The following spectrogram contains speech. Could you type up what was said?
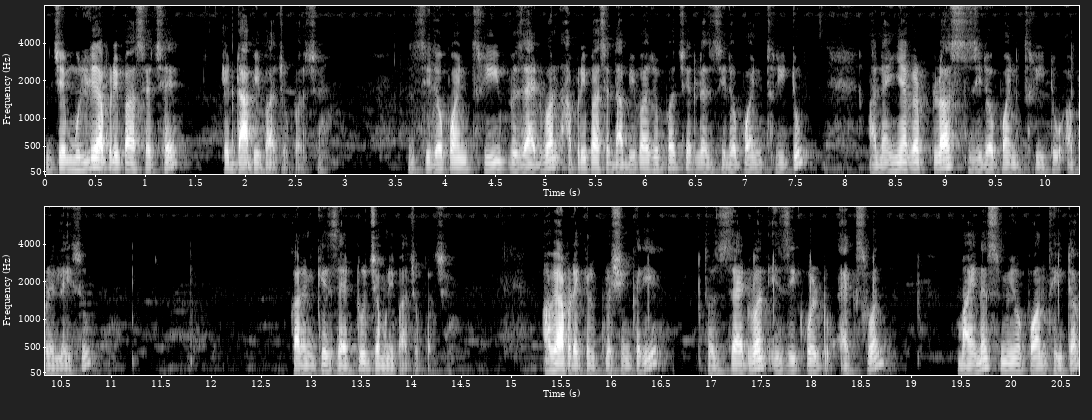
જે મૂલ્ય આપણી પાસે છે એ ડાબી બાજુ પર છે. Zero point three Z one આપણી પાસે ડાબી બાજુ પર છે એટલે ઝીરો પોઈન્ટ થ્રી ટુ. અને અહીંયા આગળ plus zero point three two આપણે લઈશું. કારણ કે ઝેડ ટુ જમણી બાજુ પર છે. હવે આપણે કેલ્ક્યુલેશન કરીએ. તો Z one is equal to X one minus mu upon theta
